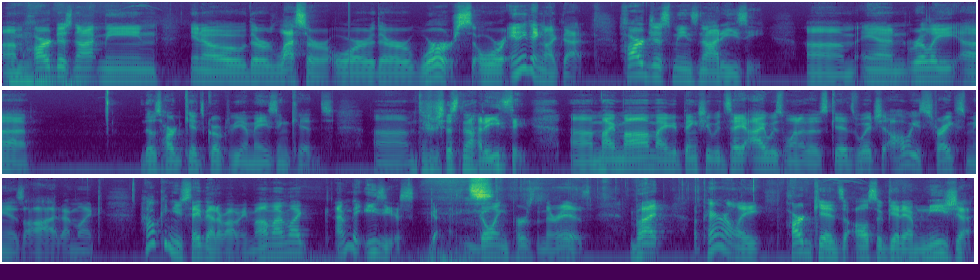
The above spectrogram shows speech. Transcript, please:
Um, mm-hmm. Hard does not mean, you know, they're lesser or they're worse or anything like that. Hard just means not easy. Um, and really, uh, those hard kids grow up to be amazing kids. Um, they're just not easy. Um, my mom, I think she would say I was one of those kids, which always strikes me as odd. I'm like, how can you say that about me, mom? I'm like, I'm the easiest going person there is. But apparently, hard kids also get amnesia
